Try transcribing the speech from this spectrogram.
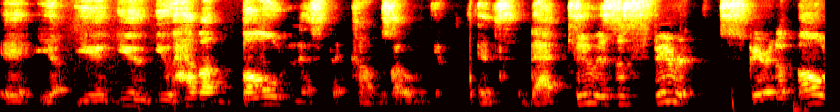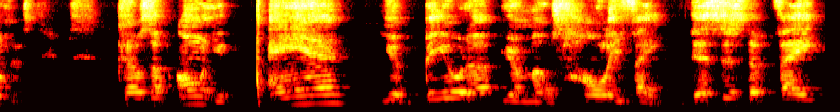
It, you, you, you, have a boldness that comes over you. It's that too is a spirit, spirit of boldness comes up on you, and you build up your most holy faith. This is the faith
